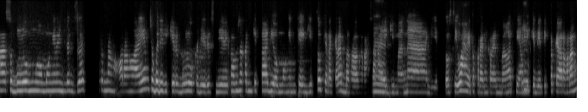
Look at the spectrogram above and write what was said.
uh, sebelum ngomongin yang jelek-jelek tentang orang lain coba dipikir dulu ke diri sendiri kalau misalkan kita diomongin kayak gitu kira-kira bakal ngerasa hmm. kayak gimana gitu sih wah itu keren-keren banget sih yang iya. bikin di TikTok kayak orang-orang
